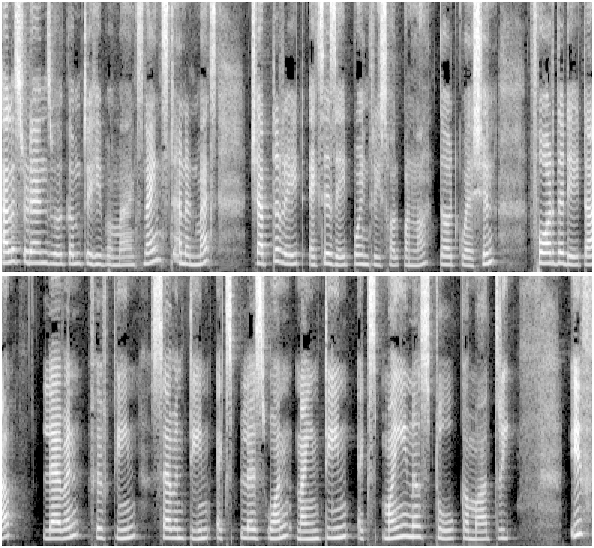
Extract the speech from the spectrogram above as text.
Hello students welcome to hippo maths ninth standard maths chapter eight exercise eight point three solve பண்ணலாம் third question for the data eleven fifteen seventeen x plus one nineteen x minus two comma three if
